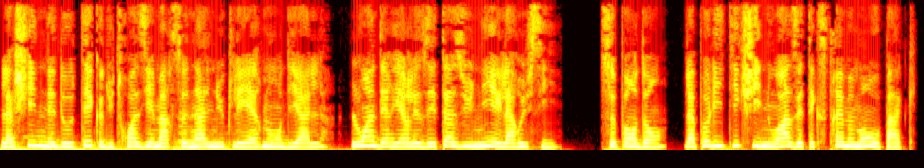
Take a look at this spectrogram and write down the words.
La Chine n'est dotée que du troisième arsenal nucléaire mondial, loin derrière les États-Unis et la Russie. Cependant, la politique chinoise est extrêmement opaque.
